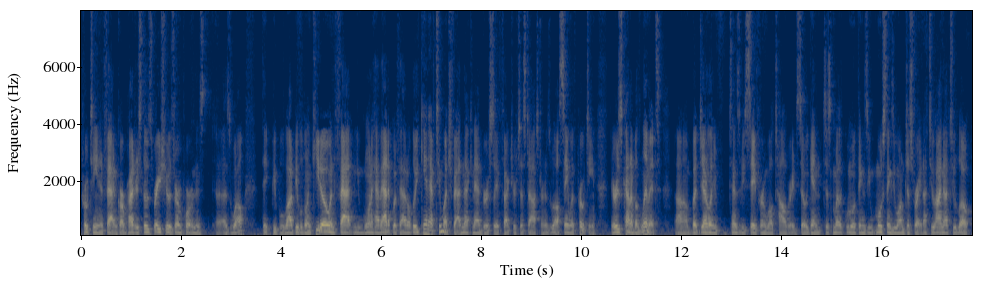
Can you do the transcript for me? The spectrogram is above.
protein and fat and carbohydrates, those ratios are important as, uh, as well. Think people, a lot of people doing keto and fat, and you want to have adequate fat, although you can't have too much fat, and that can adversely affect your testosterone as well. Same with protein. There is kind of a limit, uh, but generally tends to be safer and well tolerated. So again, just most things, you, most things you want them just right, not too high, not too low.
